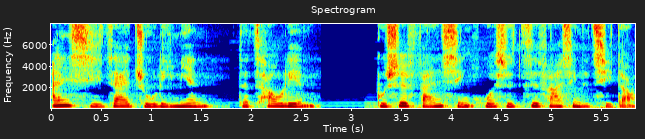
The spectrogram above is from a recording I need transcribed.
安息在主里面的操练，不是反省或是自发性的祈祷。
